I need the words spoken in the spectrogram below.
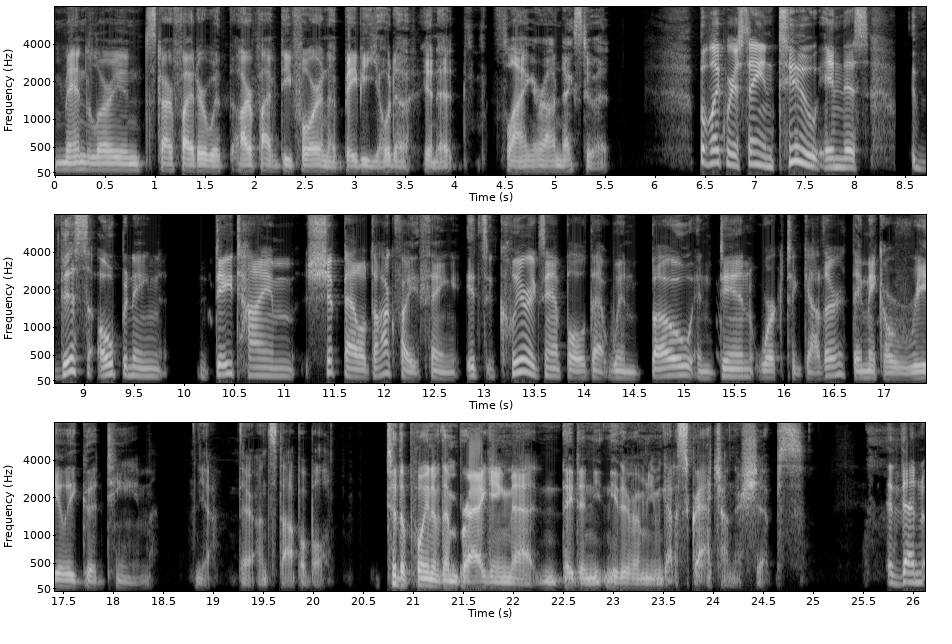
Mandalorian starfighter with R5D4 and a baby Yoda in it flying around next to it. But like we were saying too, in this this opening daytime ship battle dogfight thing, it's a clear example that when Bo and Din work together, they make a really good team. Yeah, they're unstoppable. To the point of them bragging that they didn't neither of them even got a scratch on their ships. Then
